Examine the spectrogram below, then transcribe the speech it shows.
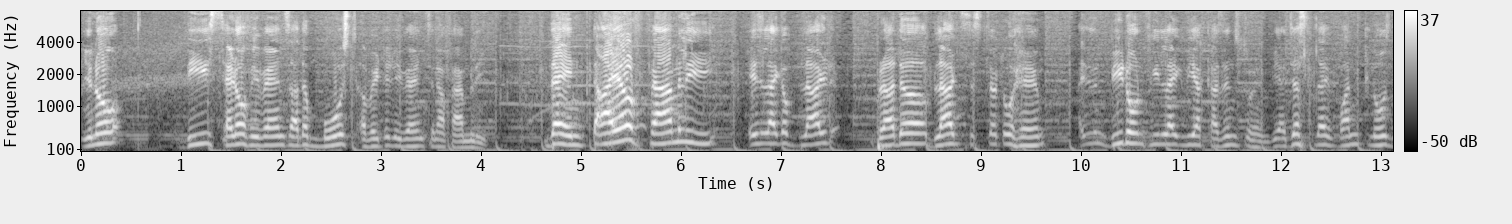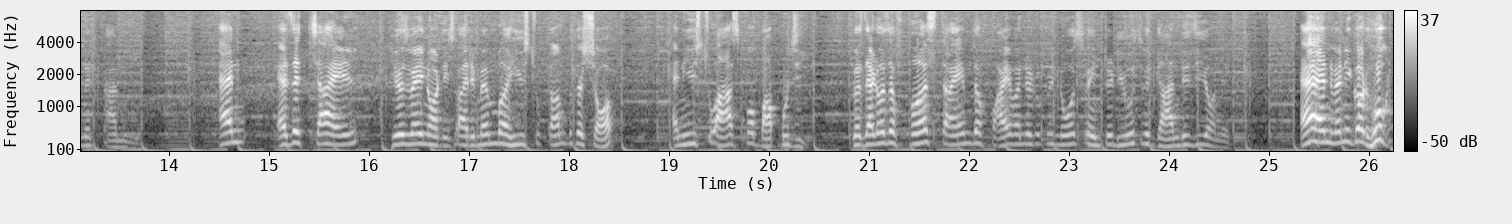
you know, these set of events are the most awaited events in our family. The entire family is like a blood brother, blood sister to him. We don't feel like we are cousins to him. We are just like one close knit family. And as a child, he was very naughty. So I remember he used to come to the shop and he used to ask for Bapuji because that was the first time the 500 rupee notes were introduced with Gandhiji on it. And when he got hooked,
